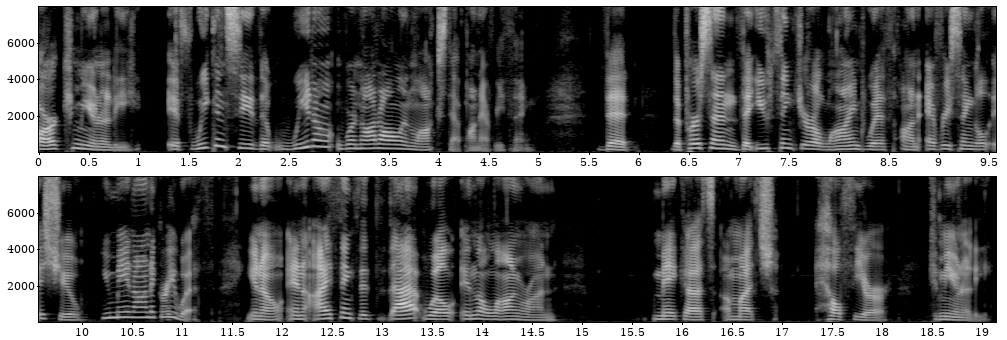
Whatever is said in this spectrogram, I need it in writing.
our community if we can see that we don't we're not all in lockstep on everything. That the person that you think you're aligned with on every single issue, you may not agree with. You know, and I think that that will in the long run make us a much healthier community.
